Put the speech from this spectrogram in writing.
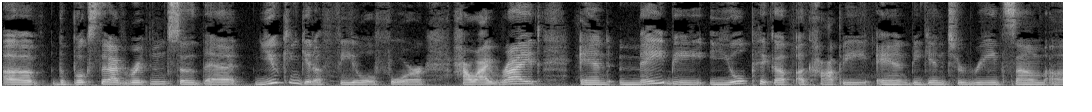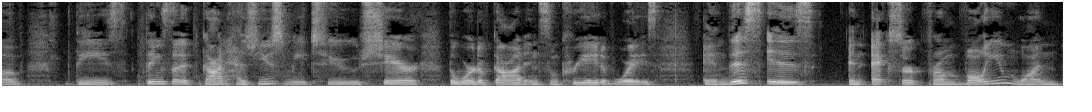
of the books that I've written so that you can get a feel for how I write and maybe you'll pick up a copy and begin to read some of these things that God has used me to share the word of God in some creative ways. And this is an excerpt from volume 1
